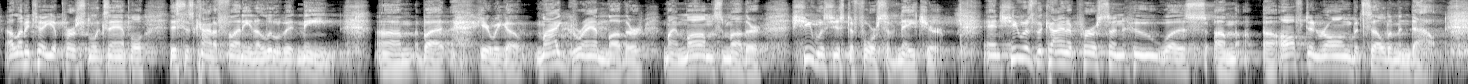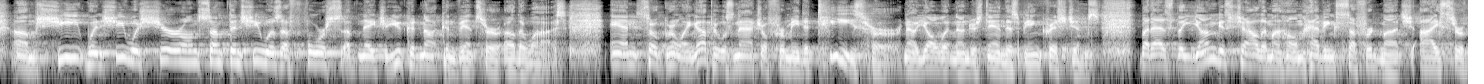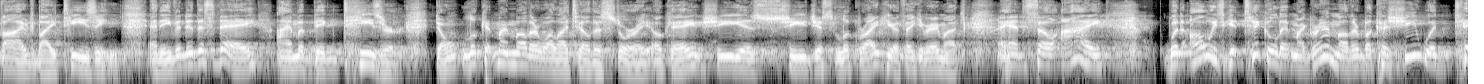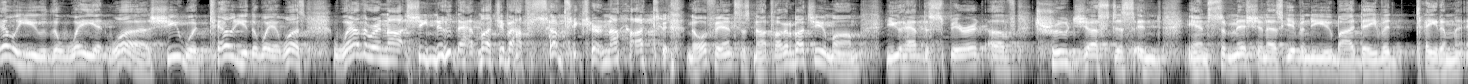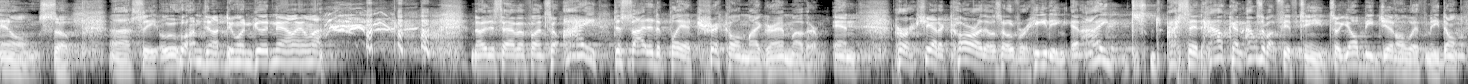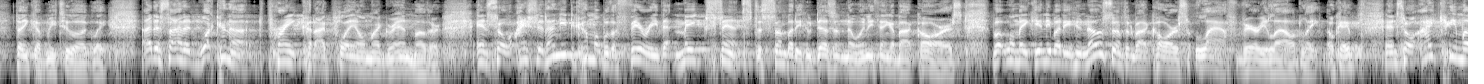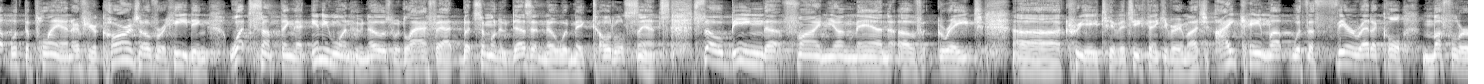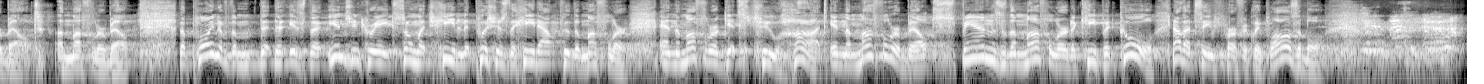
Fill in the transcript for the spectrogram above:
Uh, let me tell you a personal example. This is kind of funny and a little bit mean, um, but here we go. My grandmother, my mom's mother, she was just a force of nature. And she was the kind of person who was um, uh, often wrong but seldom in doubt. Um, she, when she was sure on something, she was a force of nature. You could not convince her otherwise. And so growing up, it was natural for me to tease her. Now, y'all wouldn't understand this being Christians, but as the youngest child in my home, having suffered much, I survived by teasing. And even to this day, I'm a big teaser. Don't look at my mother while I tell this story, okay? She is, she just look right here. Thank you very much. And so I would always get tickled at my grandmother because she would tell you the way it was. She would tell you the way it was, whether or not she knew that much about the subject or not. no offense, it's not talking about you, Mom. You have the spirit of true justice and, and submission as given to you by David Tatum Elms. So, uh, see, oh, I'm not doing good now, am I? no, just having fun. So I decided to play a trick on my grandmother, and her she had a car that was overheating, and I I said, "How can?" I was about 15, so y'all be gentle with me. Don't think of me too ugly. I decided, what kind of prank could I play on my grandmother? And so I said, I need to come up with a theory that makes sense to somebody who doesn't know anything about cars, but will make anybody who knows something about cars laugh very loudly. Okay, and so I came up with the plan: if your car is overheating, what's something that anyone who knows would laugh at, but someone who doesn't doesn't know would make total sense. So, being the fine young man of great uh, creativity, thank you very much, I came up with a theoretical muffler belt, a muffler belt. The point of the is the engine creates so much heat and it pushes the heat out through the muffler, and the muffler gets too hot, and the muffler belt spins the muffler to keep it cool. Now that seems perfectly plausible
